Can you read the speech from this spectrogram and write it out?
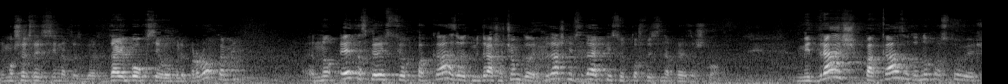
И Моше, кстати, сильно то есть, говорит, дай Бог все вы были пророками. Но это, скорее всего, показывает, Мидраш о чем говорит? Мидраш не всегда описывает то, что действительно произошло. Мидраш показывает одну простую вещь.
